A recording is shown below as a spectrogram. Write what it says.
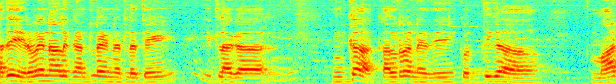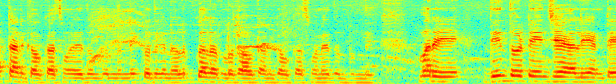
అదే ఇరవై నాలుగు గంటలు అయినట్లయితే ఇట్లాగా ఇంకా కలర్ అనేది కొద్దిగా మారటానికి అవకాశం అనేది ఉంటుందండి. కొద్దిగా నలుపు కలర్లో రావడానికి అవకాశం అనేది ఉంటుంది. మరి దీంతో ఏం చేయాలి అంటే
